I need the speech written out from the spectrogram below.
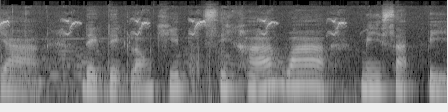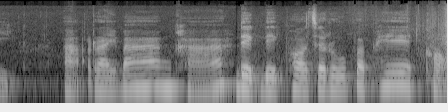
อย่าง เด็กๆลองคิดสิคะว่ามีสัตว์ปีกอะไรบ้างคะ เด็กๆพอจะรู้ประเภทของ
